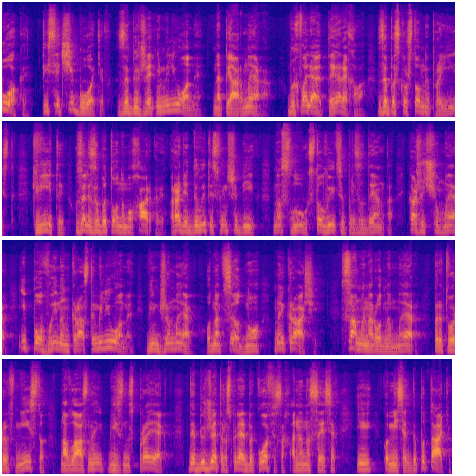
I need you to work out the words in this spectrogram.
Поки тисячі ботів за бюджетні мільйони на піар мера вихваляють Терехова за безкоштовний проїзд, квіти у залізобетонному Харкові радять дивитись в інший бік на слуг, столицю президента. кажуть, що мер і повинен красти мільйони. Він же мер, однак все одно найкращий. Саме народний мер перетворив місто на власний бізнес-проєкт, де бюджет розподіляють в бек-офісах, а не на сесіях і комісіях депутатів,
